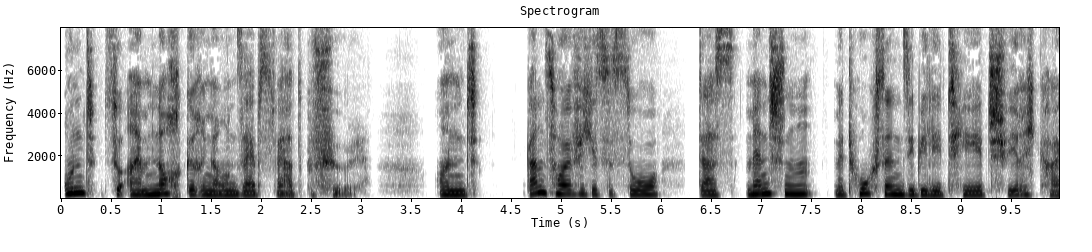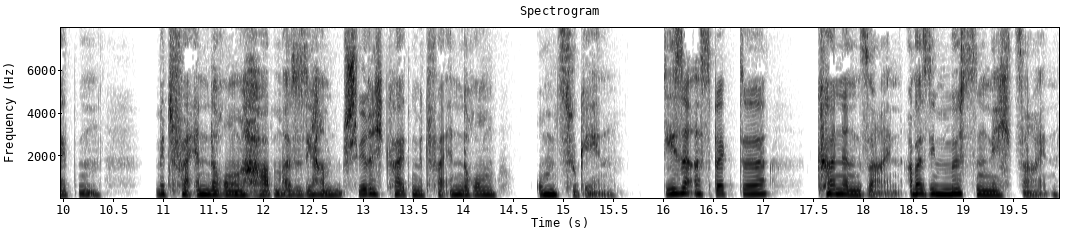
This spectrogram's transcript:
und zu einem noch geringeren Selbstwertgefühl. Und ganz häufig ist es so, dass Menschen mit Hochsensibilität Schwierigkeiten mit Veränderungen haben. Also sie haben Schwierigkeiten mit Veränderungen umzugehen. Diese Aspekte können sein, aber sie müssen nicht sein.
